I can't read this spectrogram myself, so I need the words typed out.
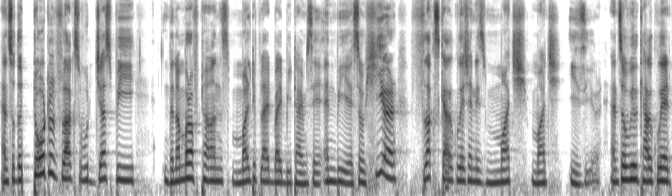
And so the total flux would just be the number of turns multiplied by B times A, NBA. So here, flux calculation is much, much easier. And so we'll calculate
